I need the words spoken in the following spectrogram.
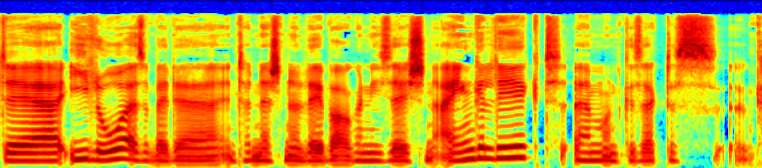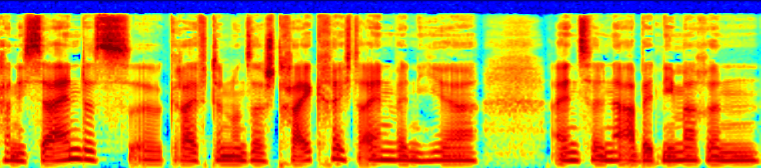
der ILO, also bei der International Labour Organization, eingelegt ähm, und gesagt, das kann nicht sein, das äh, greift in unser Streikrecht ein, wenn hier einzelne Arbeitnehmerinnen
